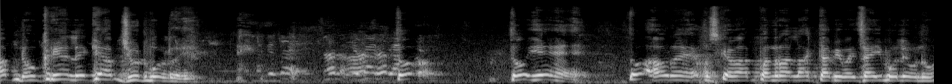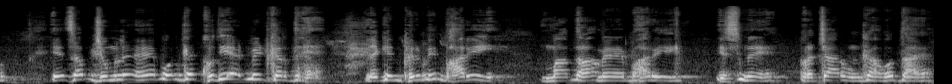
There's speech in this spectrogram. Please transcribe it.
आप नौकरियाँ लेके आप झूठ बोल रहे हैं? तो तो ये है। तो और उसके बाद पंद्रह लाख का भी वैसा ही बोले उन्होंने ये सब जुमले हैं बोल के खुद ही एडमिट करते हैं। लेकिन फिर भी भारी मात्रा में, भारी इसमें प्रचार उनका होता है।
